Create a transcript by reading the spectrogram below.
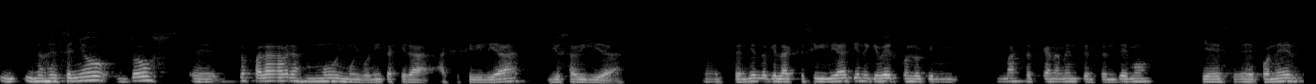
Y, nos enseñó dos eh, dos palabras muy, muy bonitas, que era accesibilidad y usabilidad. Entendiendo que la accesibilidad tiene que ver con lo que más cercanamente entendemos, que es eh, poner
